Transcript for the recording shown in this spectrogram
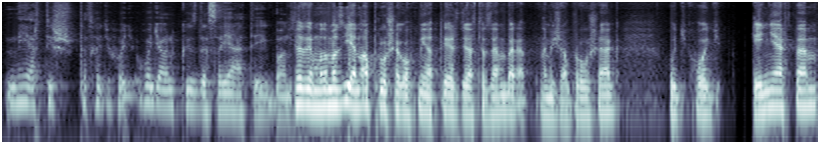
miért is, tehát hogy, hogy hogyan küzdesz a játékban. És azért mondom, az ilyen apróságok miatt érzi azt az ember, nem is apróság, hogy, hogy én nyertem,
